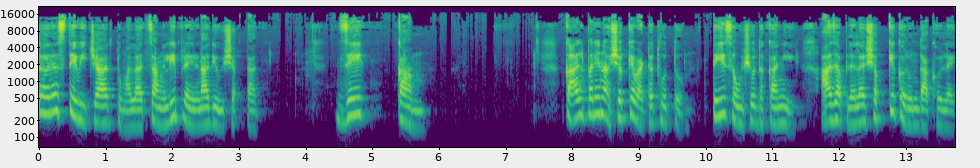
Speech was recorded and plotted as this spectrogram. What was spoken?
तरच ते विचार तुम्हाला चांगली प्रेरणा देऊ शकतात. जे काम कालपर्यंत अशक्य वाटत होतं ते संशोधकांनी आज आपल्याला शक्य करून दाखवलंय.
